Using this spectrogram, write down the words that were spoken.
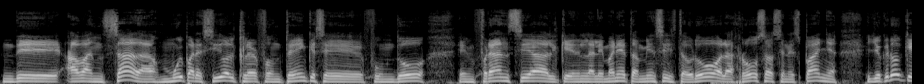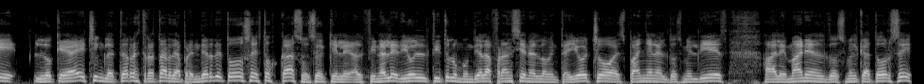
de avanzada, muy parecido al Clairefontaine que se fundó en Francia, al que en Alemania también se instauró, a las Rosas en España. Y yo creo que lo que ha hecho Inglaterra es tratar de aprender de todos estos casos, que le- al final le dio el título mundial a Francia en el 98, a España en el 2010, a Alemania en el 2014,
